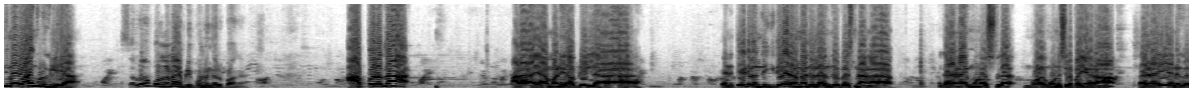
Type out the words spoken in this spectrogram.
இந்த மாதிரி வாங்கி கொடுக்கலையா? செலவு பண்ணலன்னா எப்படி பொண்ணுங்க இருப்பாங்க? அப்புறம் தான் ஆனா என் மனைவி அப்படி இல்ல. என்னை தேடி வந்து இதே ரங்கநாதர்ல வந்து பேசினாங்க. கல்யாணம் ஆகி மூணு வருஷத்துல மூணு வருஷத்துல பையன் வரான். கல்யாணம் ஆகி எனக்கு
